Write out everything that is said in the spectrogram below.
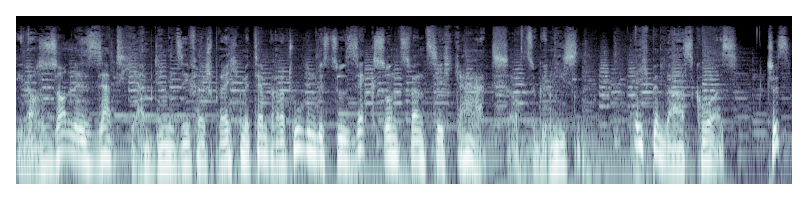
die noch Sonne satt hier am Diemelsee versprechen, mit Temperaturen bis zu 26 Grad auch zu genießen. Ich bin Lars Kors. Tschüss.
